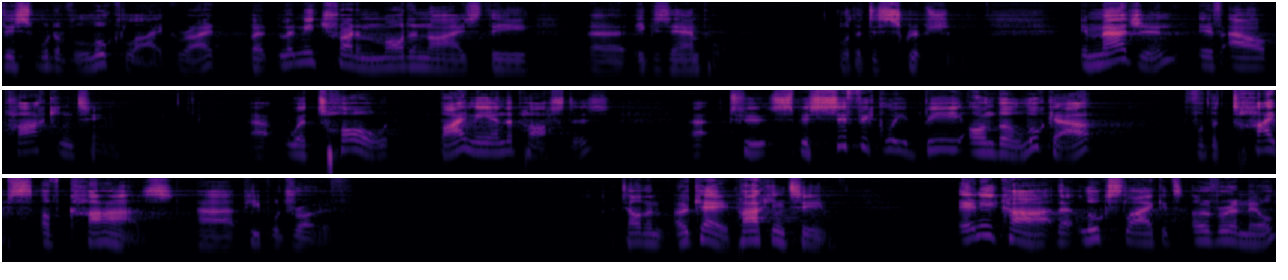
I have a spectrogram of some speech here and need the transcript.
this would have looked like, right? But let me try to modernize the uh, example or the description. Imagine if our parking team uh, were told by me and the pastors uh, to specifically be on the lookout for the types of cars uh, people drove. I tell them, okay, parking team, any car that looks like it's over a mil,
